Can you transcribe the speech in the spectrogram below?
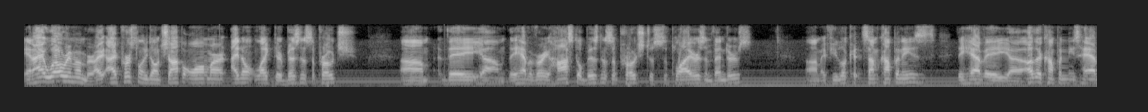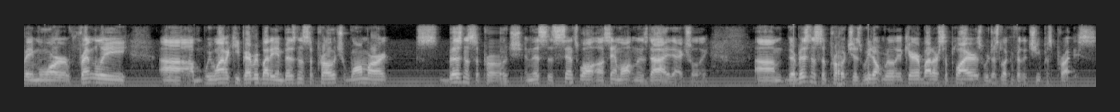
and I well remember. I, I personally don't shop at Walmart. I don't like their business approach. Um, they um, they have a very hostile business approach to suppliers and vendors. Um, if you look at some companies, they have a uh, other companies have a more friendly. Um, we want to keep everybody in business approach. Walmart's business approach, and this is since Wal- uh, Sam Walton has died actually. Um, their business approach is we don't really care about our suppliers. We're just looking for the cheapest price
